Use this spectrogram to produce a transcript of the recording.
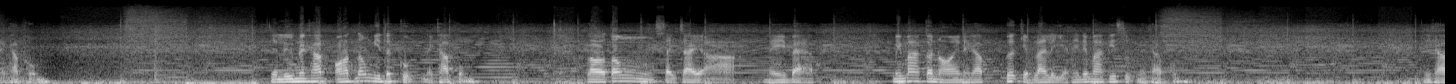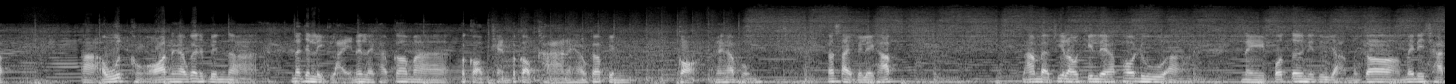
นะครับผม อย่าลืมนะครับออสต้องมีตะกุดนะครับผม เราต้องใส่ใจอ่าในแบบไม่มากก็น้อยนะครับ เพื่อเก็บรายละเอียดให้ได้มากที่สุดนะครับผมนี่ครับอาอาวุธของออสนะครับก็จะเป็นน่าจะเหล็กไหลนั่นแหละครับ ก็มาประกอบแขนประกอบขานะครับ ก็เป็นเกาะนะครับผมก็ใส่ไปเลยครับตามแบบที่เราคิดเลยครับเพราะดูอในโปสเตอร์ในตัวอย่างมันก็ไม่ได้ชัด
